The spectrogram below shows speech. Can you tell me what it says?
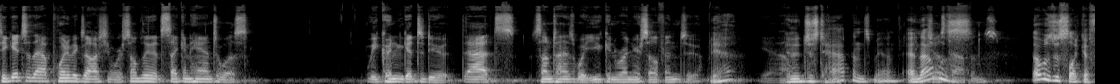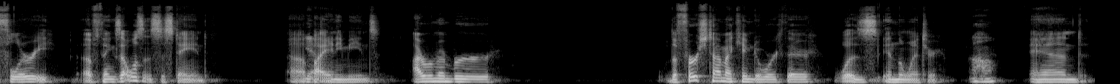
to get to that point of exhaustion where something that's secondhand to us we couldn't get to do it that's sometimes what you can run yourself into Yeah. yeah And it just happens, man. And that just was happens that was just like a flurry of things. That wasn't sustained uh, Yeah. by any means. I remember the first time I came to work there was in the winter, uh-huh and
